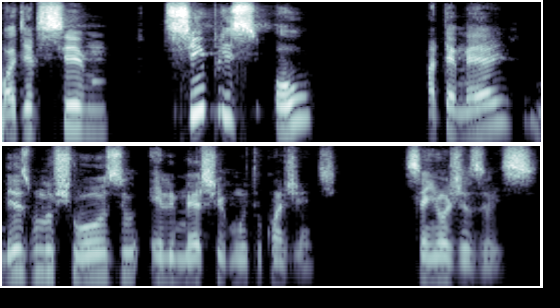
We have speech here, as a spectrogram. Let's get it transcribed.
Pode ele ser simples ou até mesmo luxuoso, ele mexe muito com a gente. Senhor Jesus.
